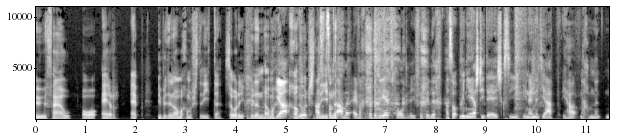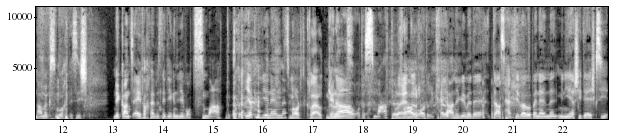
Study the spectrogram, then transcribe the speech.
ÖVAR-App. Über den Namen kann man streiten. Sorry, über den Namen Ja, kann man also streiten. zum Namen, einfach, wenn ich jetzt vorgreifen vielleicht. Also meine erste Idee war, in einer die App, ich habe nach einem Namen gesucht, es ist nicht ganz einfach, wenn man es nicht irgendwie will, Smart oder irgendwie nennen Smart Cloud Nerd. Genau, oder Smart. ÖV oder keine Ahnung, wie man das hätte wollen benennen. Meine erste Idee war,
